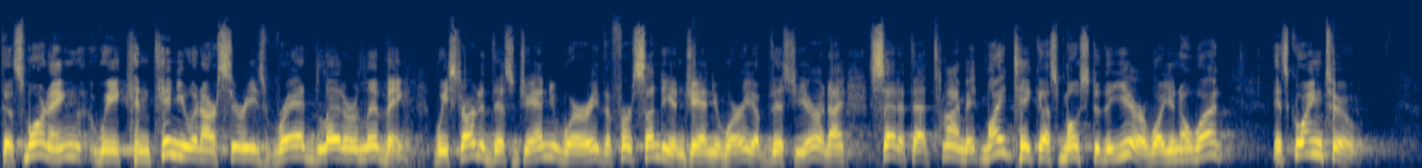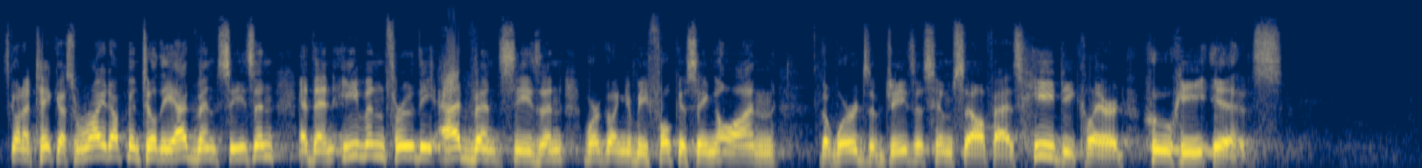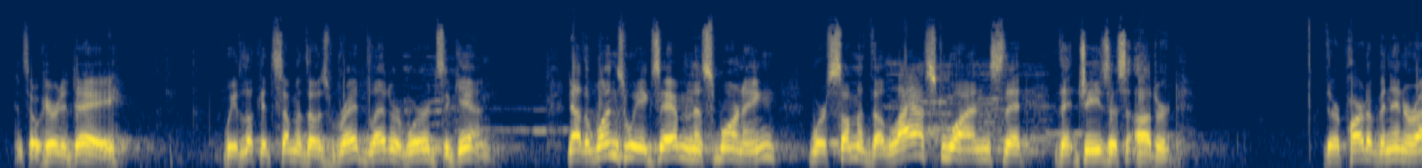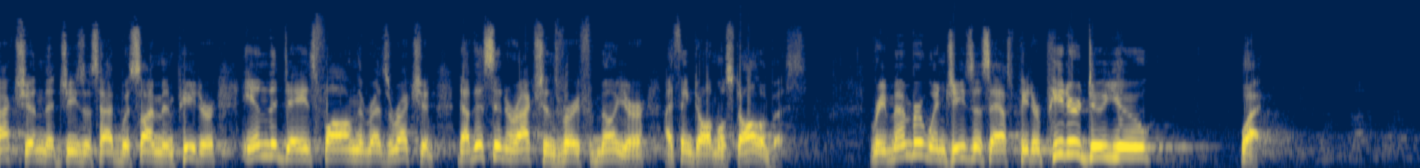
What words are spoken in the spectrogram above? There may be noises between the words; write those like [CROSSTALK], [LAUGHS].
This morning, we continue in our series Red Letter Living. We started this January, the first Sunday in January of this year, and I said at that time it might take us most of the year. Well, you know what? It's going to. It's going to take us right up until the Advent season, and then even through the Advent season, we're going to be focusing on the words of Jesus himself as he declared who he is. And so here today, we look at some of those red letter words again. Now, the ones we examined this morning were some of the last ones that, that Jesus uttered. They're part of an interaction that Jesus had with Simon Peter in the days following the resurrection. Now, this interaction is very familiar, I think, to almost all of us. Remember when Jesus asked Peter, Peter, do you what?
